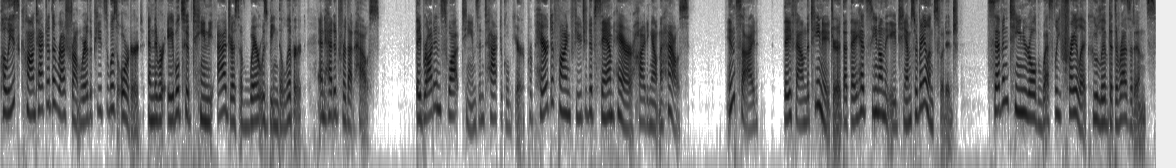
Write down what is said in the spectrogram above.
Police contacted the restaurant where the pizza was ordered, and they were able to obtain the address of where it was being delivered and headed for that house. They brought in SWAT teams and tactical gear, prepared to find fugitive Sam Hare hiding out in the house. Inside, they found the teenager that they had seen on the ATM surveillance footage 17 year old Wesley Freilich, who lived at the residence.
